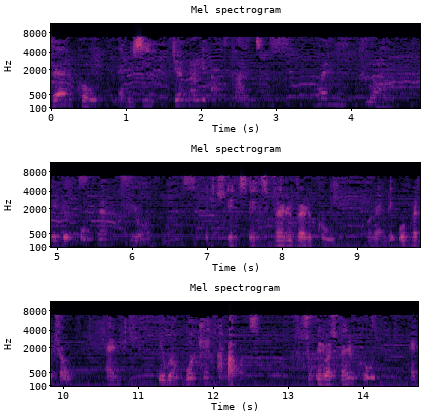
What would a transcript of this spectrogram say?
very cold, and you see, generally at night, when you are in the open field, it's it's, it's very very cold when you're in the open field, and they were walking about, so it was very cold and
